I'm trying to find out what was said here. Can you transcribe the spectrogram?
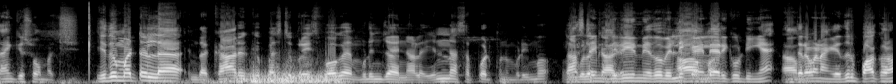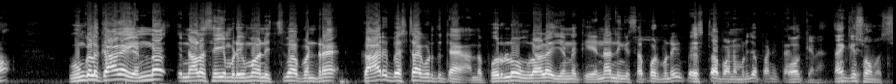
தேங்க்யூ ஸோ மச் இது மட்டும் இல்லை இந்த காருக்கு ஃபர்ஸ்ட் ப்ரைஸ் போக முடிஞ்சா என்னால் என்ன சப்போர்ட் பண்ண முடியுமோ லாஸ்ட் டைம் உங்களுக்காக. திடீர்னு ஏதோ வெள்ளிக்காயில இறக்கி விட்டீங்க. தடவை நாங்கள் எதிர்பார்க்குறோம். உங்களுக்காக என்ன என்னால் செய்ய முடியுமோ நிச்சயமாக பண்ணுறேன் கார் பெஸ்ட்டாக கொடுத்துட்டேன். அந்த பொருளும் உங்களால் எனக்கு என்ன நீங்கள் சப்போர்ட் பண்ணுறீங்க பெஸ்ட்டாக பண்ண முடிஞ்சா பண்ணி ஓகேண்ணா தேங்க்யூ ஸோ மச்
